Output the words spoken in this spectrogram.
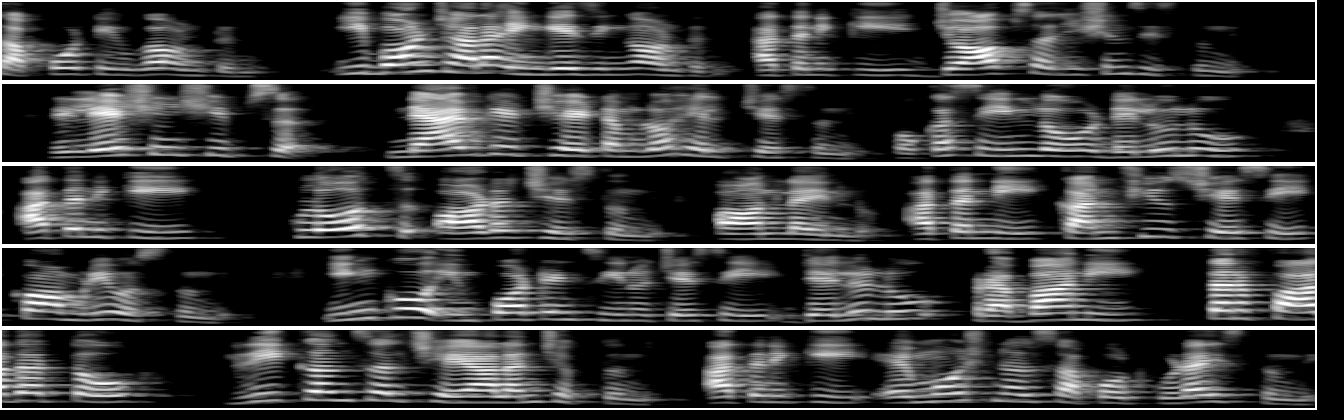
సపోర్టివ్గా ఉంటుంది. ఈ బాండ్ చాలా ఎంగేజింగ్గా ఉంటుంది. అతనికి జాబ్ సజెషన్స్ ఇస్తుంది. రిలేషన్షిప్స్ నావిగేట్ చేయటంలో హెల్ప్ చేస్తుంది. ఒక సీన్లో డెలులు అతనికి క్లోత్స్ ఆర్డర్ చేస్తుంది ఆన్లైన్లో. అతన్ని కన్ఫ్యూజ్ చేసి కామెడీ వస్తుంది. ఇంకో ఇంపార్టెంట్ సీన్ వచ్చేసి డెలులు ప్రభాని తన ఫాదర్తో రీకన్సల్ చేయాలని చెప్తుంది. అతనికి ఎమోషనల్ సపోర్ట్ కూడా ఇస్తుంది.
